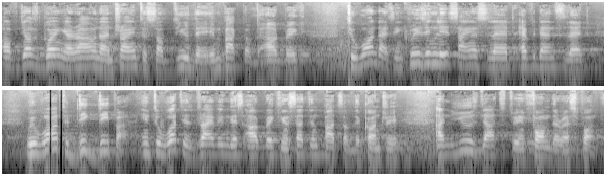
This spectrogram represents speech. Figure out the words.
of just going around and trying to subdue the impact of the outbreak to one that's increasingly science-led, evidence-led, we want to dig deeper into what is driving this outbreak in certain parts of the country and use that to inform the response.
